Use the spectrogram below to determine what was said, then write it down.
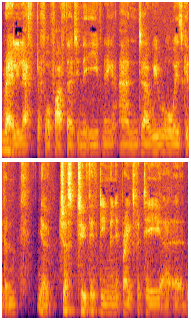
rarely left before five thirty in the evening, and uh, we were always given, you know, just two 15 minute breaks for tea at,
